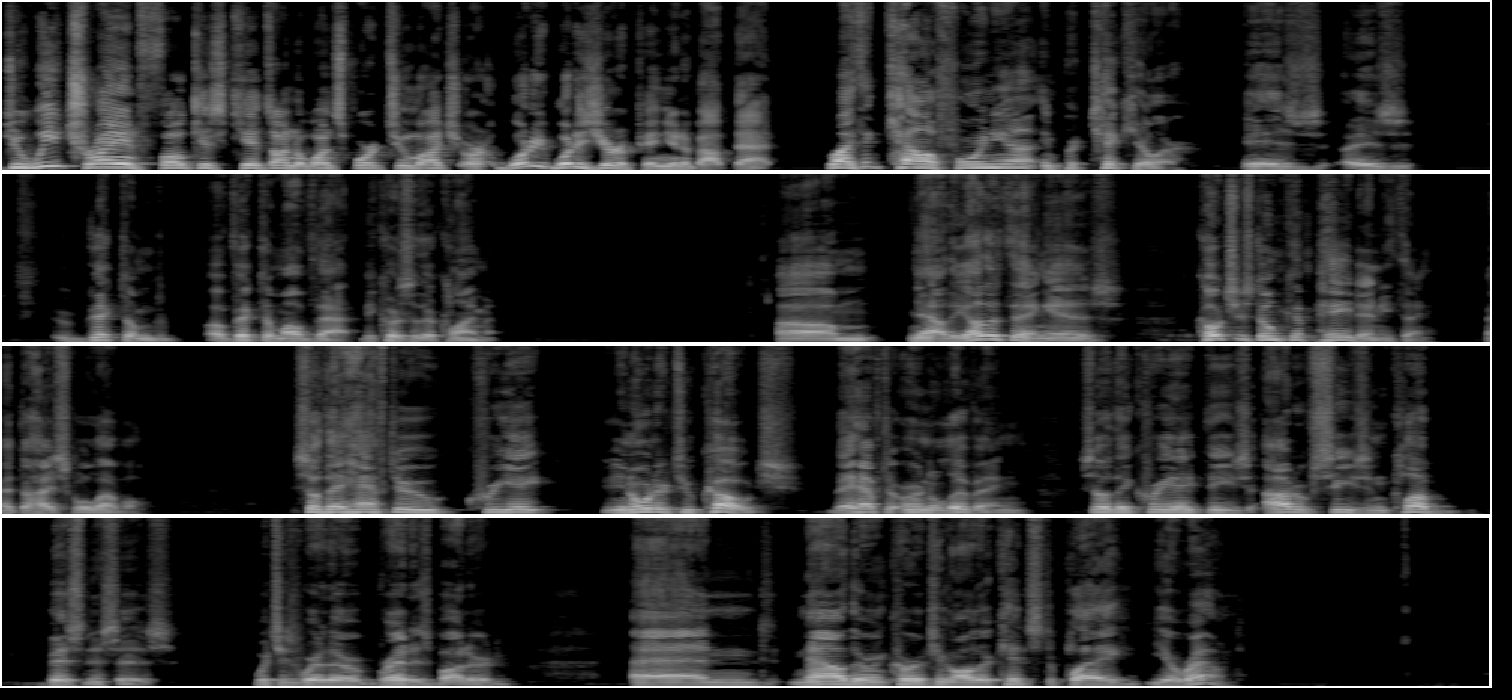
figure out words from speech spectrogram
Do we try and focus kids on the one sport too much, or what? Are, what is your opinion about that? Well, I think California in particular is is victim a victim of that because of their climate. Um, now, the other thing is coaches don't get paid anything at the high school level. So they have to create, in order to coach, they have to earn a living. So they create these out of season club businesses, which is where their bread is buttered. And now they're encouraging all their kids to play year round.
